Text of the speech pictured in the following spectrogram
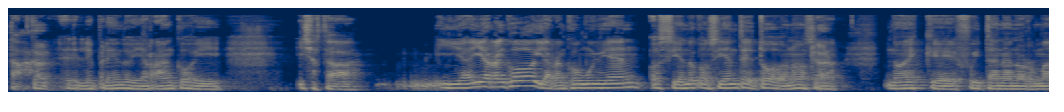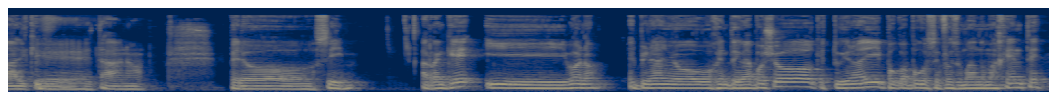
Claro. eh, le prendo y arranco y, y ya está. Y ahí arrancó y arrancó muy bien, o siendo consciente de todo, ¿no? O sea, Claro. no es que fui tan anormal que está, no. Pero sí, arranqué y bueno, el primer año hubo gente que me apoyó, que estuvieron ahí, poco a poco se fue sumando más gente,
